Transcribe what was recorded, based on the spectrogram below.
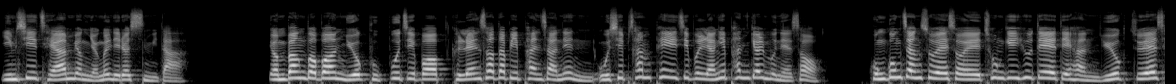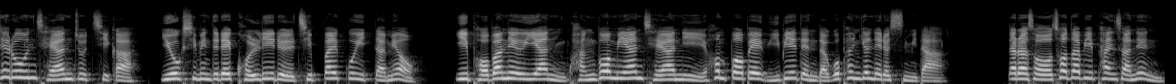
임시 제한 명령을 내렸습니다. 연방법원 뉴욕 북부지법 글렌 서다비 판사는 53페이지 분량의 판결문에서 공공장소에서의 총기 휴대에 대한 뉴욕주의 새로운 제한 조치가 뉴욕 시민들의 권리를 짓밟고 있다며 이 법안에 의한 광범위한 제한이 헌법에 위배된다고 판결 내렸습니다. 따라서 서다비 판사는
